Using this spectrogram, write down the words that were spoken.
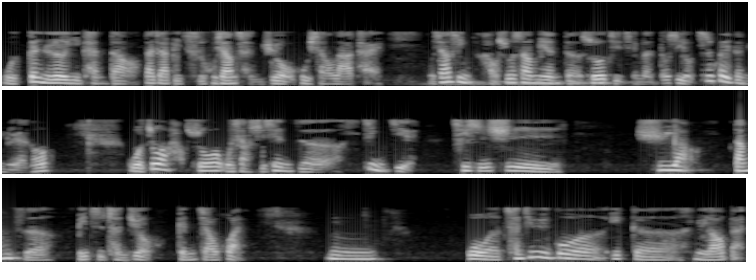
我更乐意看到大家彼此互相成就、互相拉抬。我相信好说上面的所有姐姐们都是有智慧的女人哦。我做好说，我想实现的境界，其实是需要当责彼此成就跟交换。嗯，我曾经遇过一个女老板。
